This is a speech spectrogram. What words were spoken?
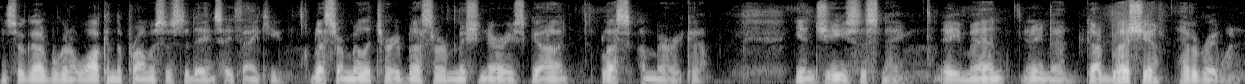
And so, God, we're going to walk in the promises today and say thank you. Bless our military, bless our missionaries, God. Bless America. In Jesus' name, amen and amen. God bless you. Have a great one.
